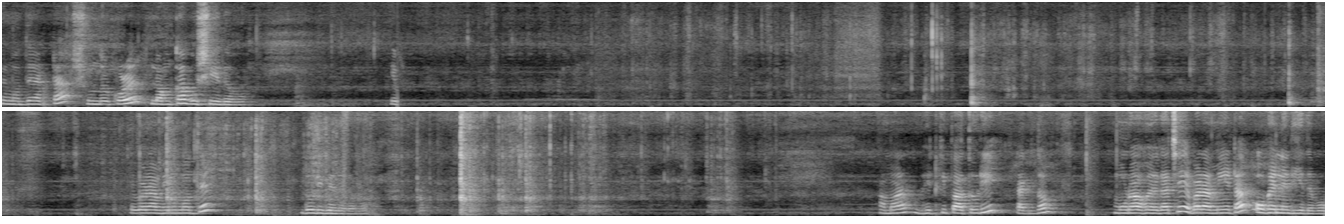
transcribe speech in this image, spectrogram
এর মধ্যে একটা সুন্দর করে লঙ্কা বসিয়ে দেবো। এবার আমি এর মধ্যে দড়ি বেঁধে দেবো। আমার ভেটকি পাতুরি একদম মোড়া হয়ে গেছে, এবার আমি এটা ওভেনে দিয়ে দেবো।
